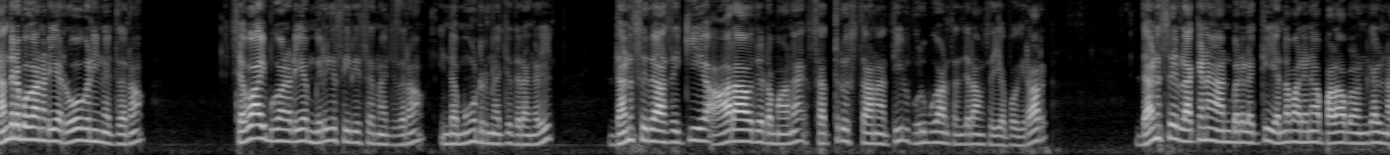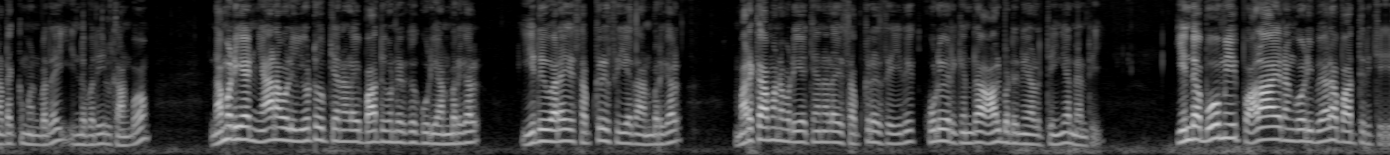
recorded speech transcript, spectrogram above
சந்திரபகானுடைய ரோகிணி நட்சத்திரம் செவ்வாய் புகானுடைய மிருகசீரிச நட்சத்திரம் இந்த மூன்று நட்சத்திரங்களில் தனுசு ராசிக்கு ஆறாவது இடமான சத்ருஸ்தானத்தில் குருபகான் சஞ்சாரம் செய்ய போகிறார். தனுசு லக்ன அன்பர்களுக்கு எந்த மாதிரியான பலாபலன்கள் நடக்கும் என்பதை இந்த பதிவில் காண்போம். நம்முடைய ஞானவழி யூடியூப் சேனலை பார்த்து கொண்டிருக்கக்கூடிய அன்பர்கள் இதுவரை சப்ஸ்கிரைப் செய்யாத அன்பர்கள் மறக்காமல் நம்முடைய சேனலை சப்ஸ்கிரைப் செய்து கூட இருக்கின்ற ஆல் பட்டனை அழுத்திங்க நன்றி. இந்த பூமி பல ஆயிரம் கோடி பேரை பார்த்துருச்சு.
